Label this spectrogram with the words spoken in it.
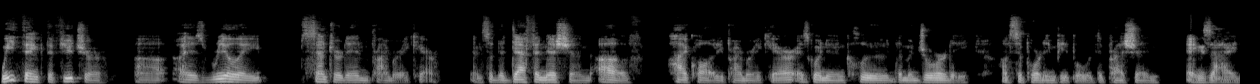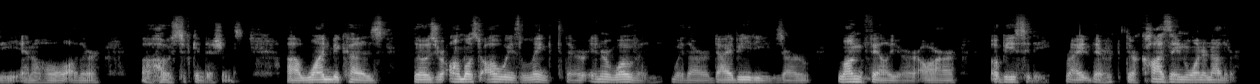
We think the future uh, is really centered in primary care. And so the definition of high quality primary care is going to include the majority of supporting people with depression, anxiety, and a whole other a host of conditions. Uh, one, because those are almost always linked. They're interwoven with our diabetes, our lung failure, our obesity, right? They're they're causing one another,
